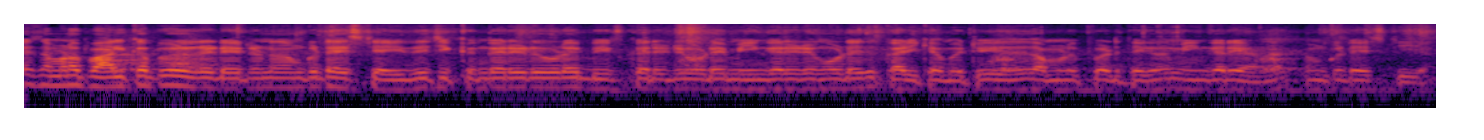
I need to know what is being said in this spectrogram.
നമ്മുടെ പാൽക്കപ്പ് റെഡി ആയിട്ടുണ്ട്. നമുക്ക് ടേസ്റ്റ് ചെയ്യാം. ഇത് ചിക്കൻ കറിയുടെ കൂടെ ബീഫ് കറിയുടെ കൂടെ മീൻ കറിയുടെ കൂടെ കഴിക്കാൻ പറ്റും. ഇത് നമ്മളിപ്പോൾ എടുത്തേക്കുന്നത് മീൻ കറിയാണ്. നമുക്ക് ടേസ്റ്റ് ചെയ്യാം.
